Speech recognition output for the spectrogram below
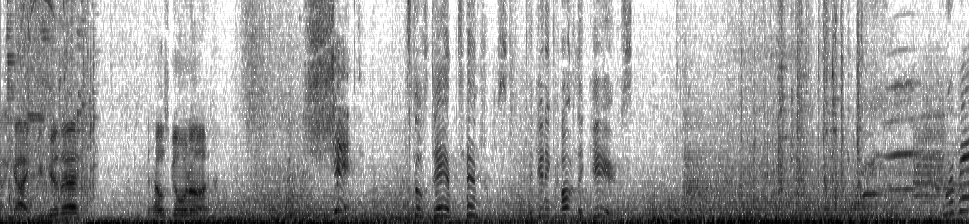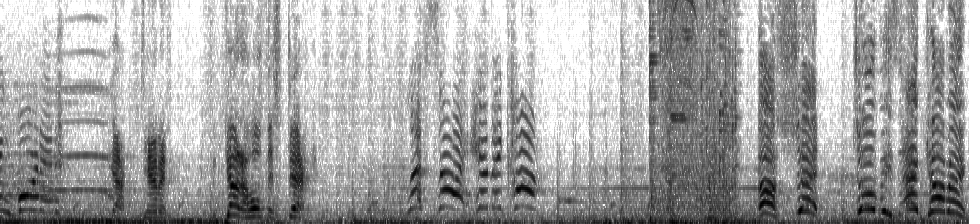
Hey, gu- guys, you hear that? What the hell's going on? Shit! It's those damn tendrils. They're getting caught in the gears. We're being boarded! God damn it! We gotta hold this deck! Left side! Here they come! Oh shit! Juvies incoming!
